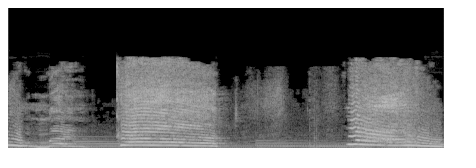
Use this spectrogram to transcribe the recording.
Oh my god! Wow!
